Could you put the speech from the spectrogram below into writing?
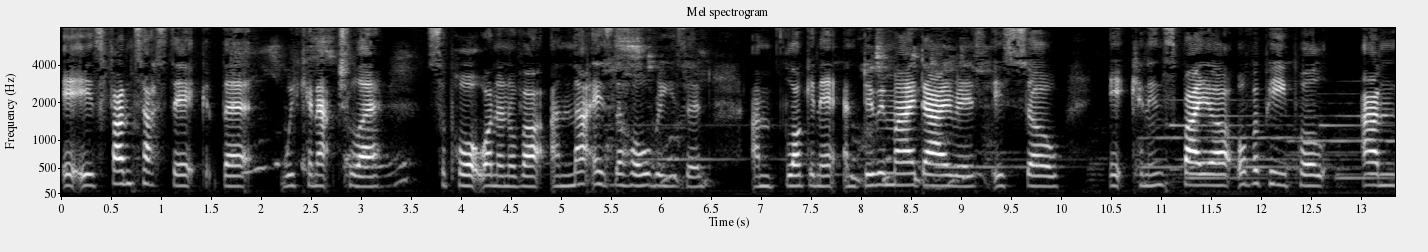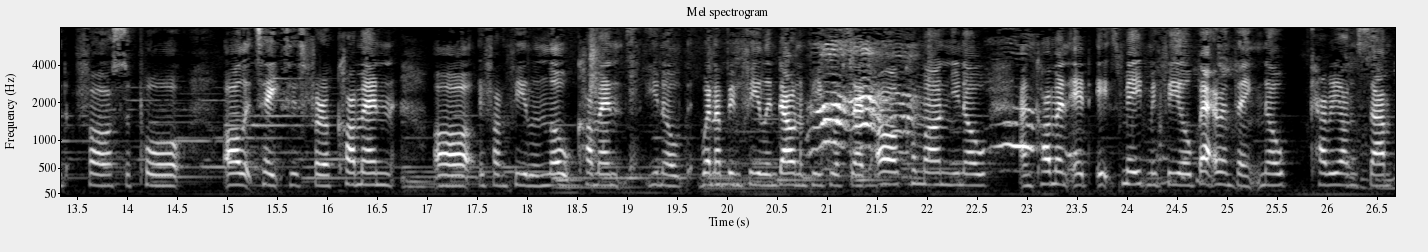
It is fantastic that we can actually support one another, and that is the whole reason I'm vlogging it and doing my diaries is so it can inspire other people and for support. All it takes is for a comment, or if I'm feeling low, comments. You know, when I've been feeling down and people have said, "Oh, come on," you know, and commented, it's made me feel better and think, "No, carry on, Sam,"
